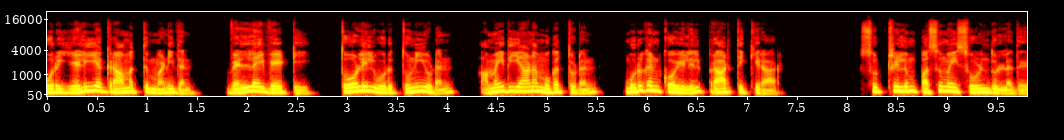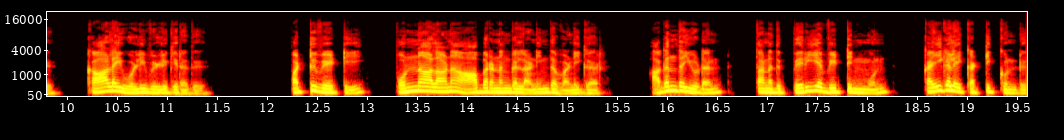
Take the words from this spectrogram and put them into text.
ஒரு எளிய கிராமத்து மனிதன் வெள்ளை வேட்டி தோளில் ஒரு துணியுடன் அமைதியான முகத்துடன் முருகன் கோயிலில் பிரார்த்திக்கிறார். சுற்றிலும் பசுமை சூழ்ந்துள்ளது காலை ஒளி விழுகிறது. பட்டு வேட்டி பொன்னாலான ஆபரணங்கள் அணிந்த வணிகர். அகந்தையுடன் தனது பெரிய வீட்டின் முன் கைகளை கட்டிக்கொண்டு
